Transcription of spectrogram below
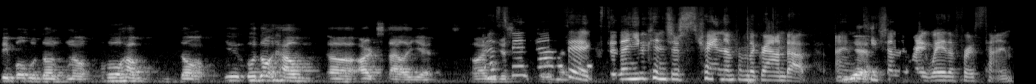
people who don't know who have don't who don't have uh, art style yet. So I'm That's just fantastic. So then you can just train them from the ground up and Yes. teach them the right way the first time.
